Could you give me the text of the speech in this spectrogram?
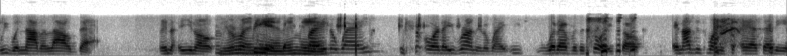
we would not allow that. And you know, You're right, be it they Amen. strayed away or they running away, each whatever the choice. So, and I just wanted to add that in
